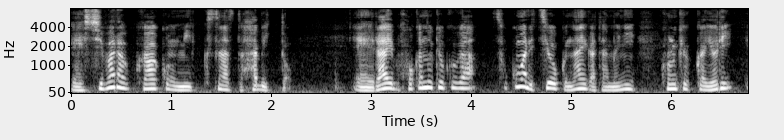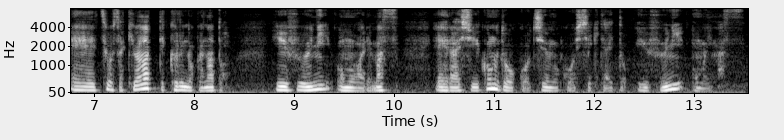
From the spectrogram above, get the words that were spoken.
えー、しばらくはこのミックスナッツとハビット、えー、ライブ、他の曲がそこまで強くないがために、この曲がより、えー、強さ際立ってくるのかなというふうに思われます。えー、来週以降の動向、注目をしていきたいというふうに思います。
